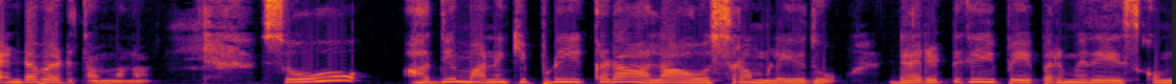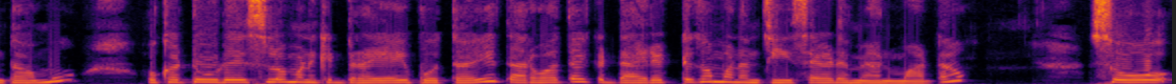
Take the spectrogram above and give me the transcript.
ఎండబెడతాం మనం. సో అది మనకి ఇప్పుడు ఇక్కడ అలా అవసరం లేదు. డైరెక్ట్గా ఈ పేపర్ మీద వేసుకుంటాము. ఒక టూ డేస్లో మనకి డ్రై అయిపోతాయి. తర్వాత ఇక డైరెక్ట్గా మనం తీసేయడమే అనమాట సో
